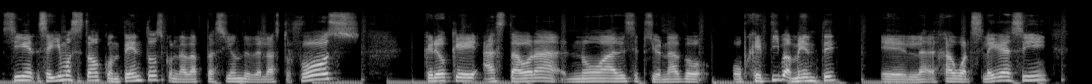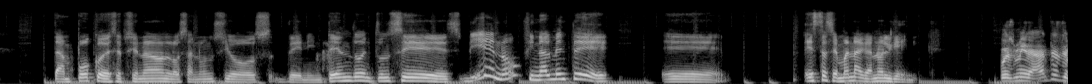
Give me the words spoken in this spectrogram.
sigue, seguimos estando contentos con la adaptación de The Last of Us. Creo que hasta ahora no ha decepcionado objetivamente el Howard's Legacy tampoco decepcionaron los anuncios de Nintendo. Entonces, bien, ¿no? Finalmente, eh, esta semana ganó el gaming. Pues mira, antes de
